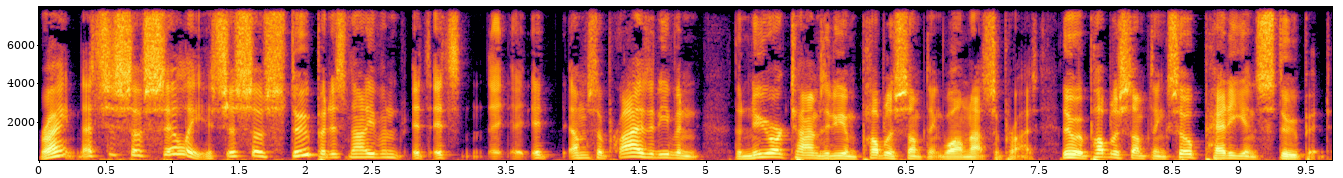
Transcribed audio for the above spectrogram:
Right? That's just so silly. It's just so stupid. It's not even. It, it's. It, I'm surprised that even the New York Times would even publish something. Well, I'm not surprised. They would publish something so petty and stupid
